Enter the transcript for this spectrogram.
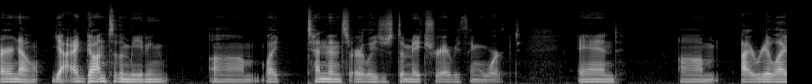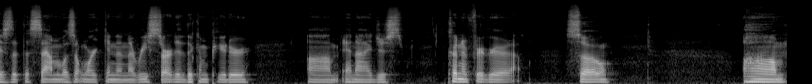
or no, yeah, I'd gotten to the meeting um, like 10 minutes early just to make sure everything worked. And um, I realized that the sound wasn't working, and I restarted the computer, um, and I just couldn't figure it out. So, um,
